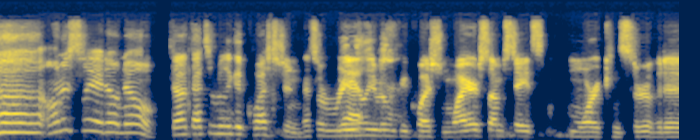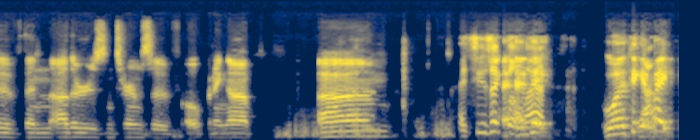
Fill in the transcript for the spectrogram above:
Uh, honestly, I don't know. That that's a really good question. That's a really really good question. Why are some states more conservative than others in terms of opening up? Um, It seems like the I, I left. think, well, I think Yeah. it might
